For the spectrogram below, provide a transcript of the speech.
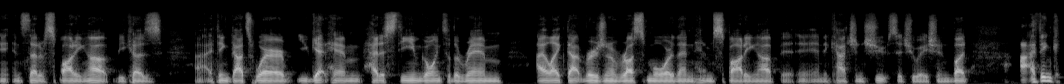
instead of spotting up because I think that's where you get him head of steam going to the rim. I like that version of Russ more than him spotting up in a catch and shoot situation. But I think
